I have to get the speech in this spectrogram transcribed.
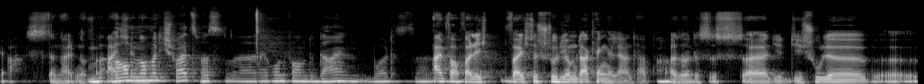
ja, es ist dann halt nur für Warum nochmal die Schweiz? Was äh, der Grund, warum du dahin wolltest? Äh? Einfach, weil ich, weil ich das Studium da kennengelernt habe. Okay. Also das ist äh, die, die Schule äh,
